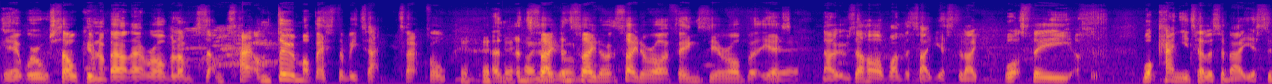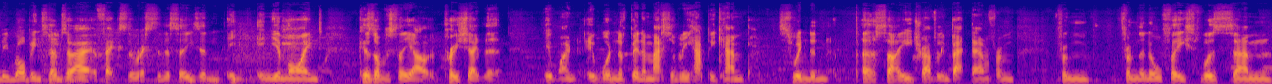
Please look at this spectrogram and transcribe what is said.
Yeah, we're all sulking about that, Rob, and I'm I'm, ta- I'm doing my best to be ta- tactful and, and say and say the, say the right things here, Rob. But yes, yeah. no, it was a hard one to take yesterday. What's the what can you tell us about yesterday, Rob, in terms of how it affects the rest of the season in, in your mind? Because obviously, I appreciate that it won't it wouldn't have been a massively happy camp. Swindon per se, travelling back down from from from the northeast was um,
